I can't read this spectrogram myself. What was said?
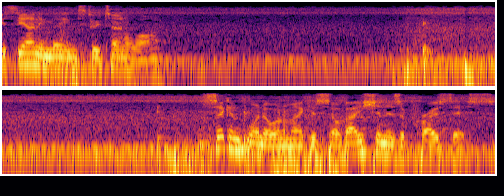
It's the only means to eternal life. Second point I want to make is salvation is a process.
